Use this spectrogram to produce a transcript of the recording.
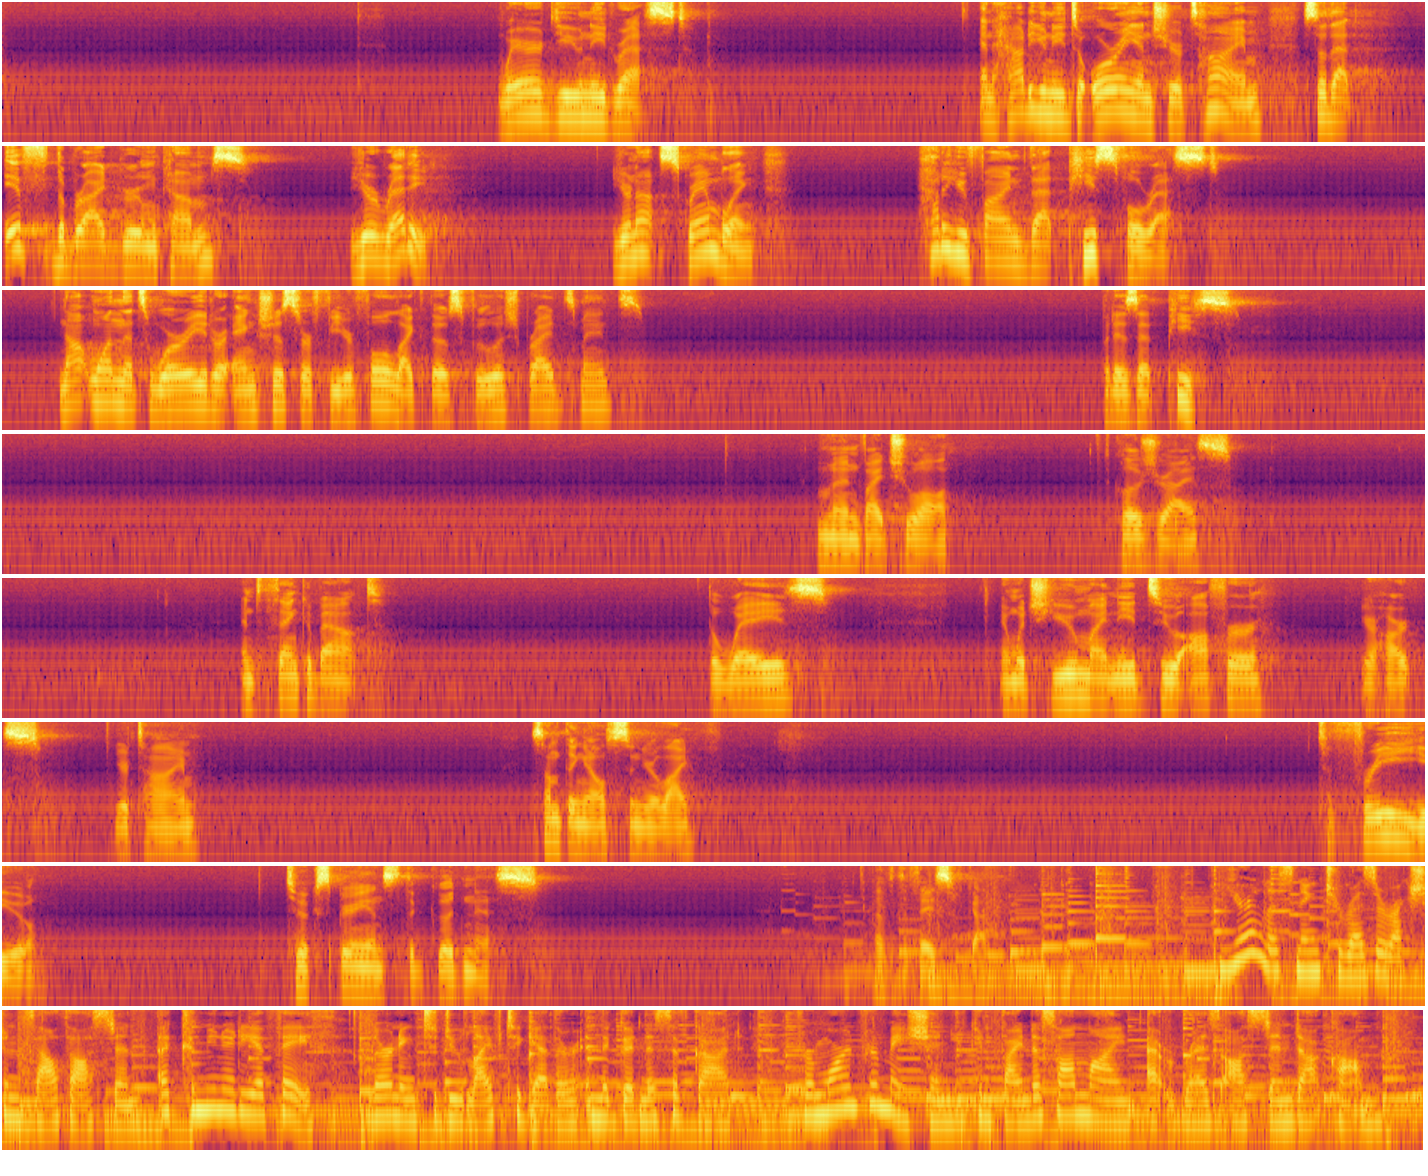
Where do you need rest? And how do you need to orient your time so that if the bridegroom comes, you're ready? You're not scrambling. How do you find that peaceful rest? Not one that's worried or anxious or fearful like those foolish bridesmaids but is at peace. I'm going to invite you all to close your eyes and to think about the ways in which you might need to offer your hearts, your time, something else in your life. To free you to experience the goodness of the face of God. You're listening to Resurrection South Austin, a community of faith, learning to do life together in the goodness of God. For more information, you can find us online at resaustin.com.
